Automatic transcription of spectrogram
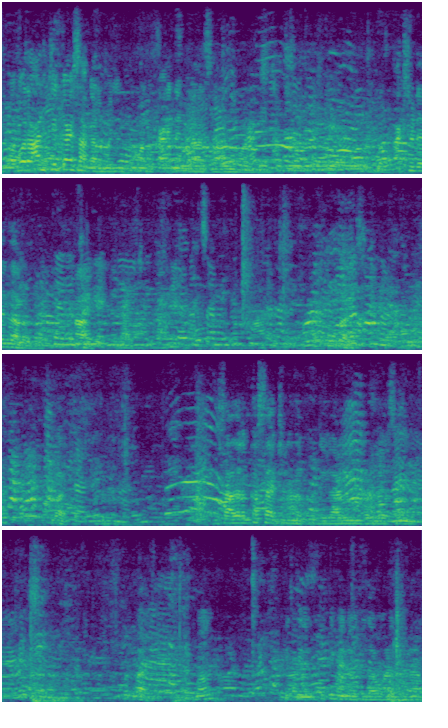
बरं आणखी काय सांगाल? म्हणजे तुम्हाला काय नाही असं ॲक्सिडेंट झालं. हां. बरं. बरं साधारण कसं ॲक्सिडेंट झालं? होती गाडी पडली बरं. मग? किती किती महिने होते दवाखान्यात?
